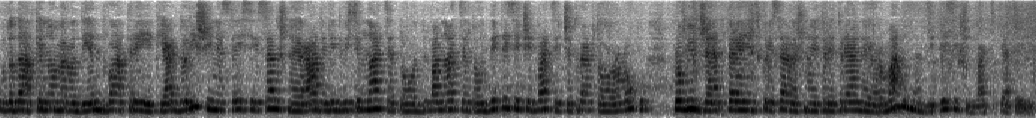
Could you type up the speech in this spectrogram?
у додатки номер 1, 2, 3 і 5 до рішення сесії селищної ради від 18.12.2024 року про бюджет Перегінської селищної територіальної громади на 2025 рік.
